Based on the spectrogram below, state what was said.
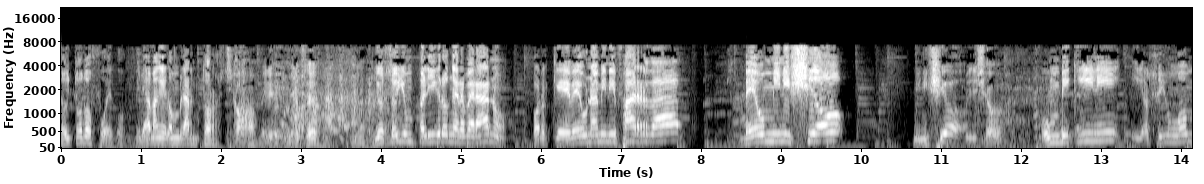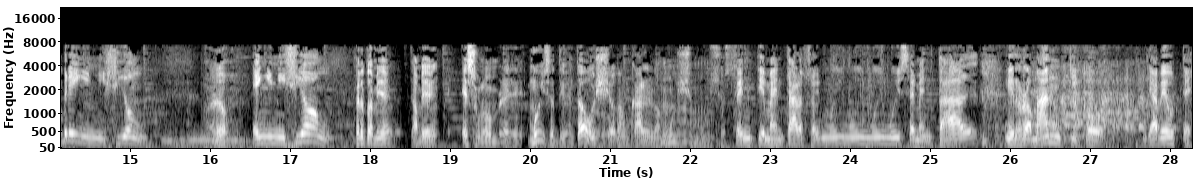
Soy todo fuego. Me llaman el hombre antorcha. Ah, mire, mire usted. Mm. Yo soy un peligro en el verano, porque veo una minifarda, veo un mini show, mini show, Y yo, un bikini, y yo soy un hombre en inición, bueno, en inición. pero también, también es un hombre muy sentimental. Mucho, don Carlos, Mm. mucho, mucho. Sentimental, soy muy, muy, muy, muy semental y romántico. Ya ve usted.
